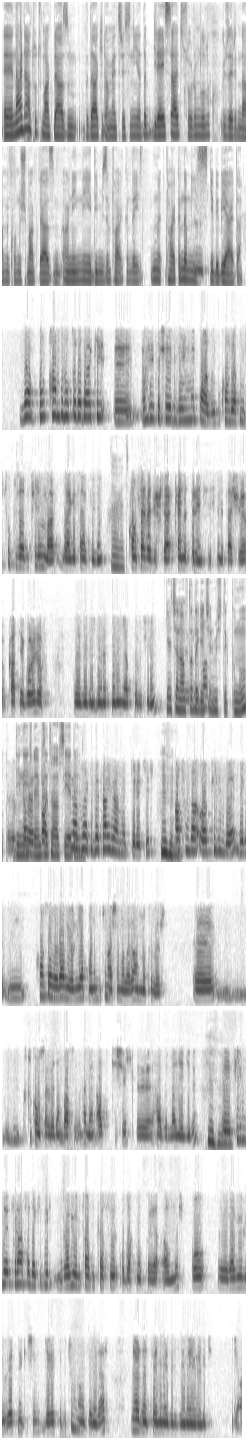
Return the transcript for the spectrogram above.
Ee, nereden tutmak lazım gıda kilometresini ya da bireysel sorumluluk üzerinden mi konuşmak lazım? Örneğin ne yediğimizin farkındayız mı, farkında mıyız gibi bir yerden. Ya bu, tam bu noktada belki e, öncelikle şeye bir değinmek lazım. Bu konuda yaptığımız çok güzel bir film var. Belgesel film. Evet. Konserve Düşler. Candid Dreams ismini taşıyor. Katya Gorilov e, yönetmenin yaptığı bir film. Geçen hafta da e, geçirmiştik bunu. Dinleyicilerimize evet, tavsiye edelim. Biraz belki detay vermek gerekir. Aslında o filmde bir konserve ravioli yapmanın bütün aşamaları anlatılır. E, kutu konserveden bahsediyorum. Hemen at, pişir, e, hazırla, ye gibi. Hı hı. E, filmde Fransa'daki bir ravioli fabrikası odak noktaya alınır. O e, ravioli üretmek için gerekli bütün malzemeler nereden temin edildiğine yönelik e,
